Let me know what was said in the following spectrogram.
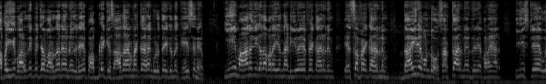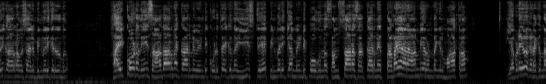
അപ്പൊ ഈ വർദ്ധിപ്പിച്ച വർധനവിനെതിരെ പബ്ലിക് സാധാരണക്കാരൻ കൊടുത്തേക്കുന്ന കേസിന് ഈ മാനവികത പറയുന്ന ഡിവൈഎഫ്ഐക്കാരനും എസ് എഫ് ഐക്കാരനും ധൈര്യമുണ്ടോ സർക്കാരിനെതിരെ പറയാൻ? ഈ സ്റ്റേ ഒരു കാരണവശാലും പിൻവലിക്കരുതെന്ന്? ഹൈക്കോടതി സാധാരണക്കാരന് വേണ്ടി കൊടുത്തേക്കുന്ന ഈ സ്റ്റേ പിൻവലിക്കാൻ വേണ്ടി പോകുന്ന സംസ്ഥാന സർക്കാരിനെ തടയാൻ ആംബിയർ ഉണ്ടെങ്കിൽ മാത്രം എവിടെയോ കിടക്കുന്ന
